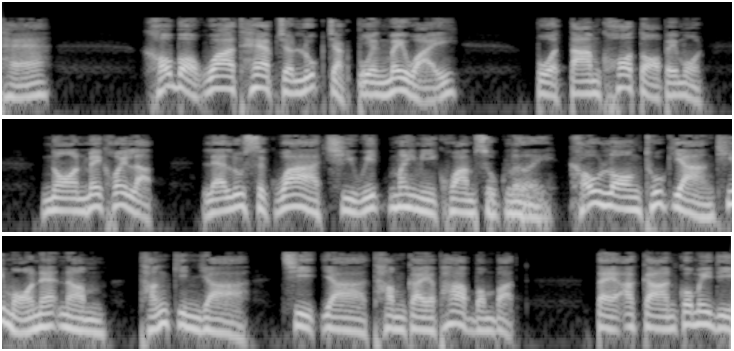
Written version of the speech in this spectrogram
แท้ เขาบอกว่าแทบจะลุกจากเตียงไม่ไหว ปวดตามข้อต่อไปหมด นอนไม่ค่อยหลับ และรู้สึกว่าชีวิตไม่มีความสุขเลย เขาลองทุกอย่างที่หมอแนะนำทั้งกินยา ฉีดยาทำกายภาพบำบัด แต่อาการก็ไม่ดี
